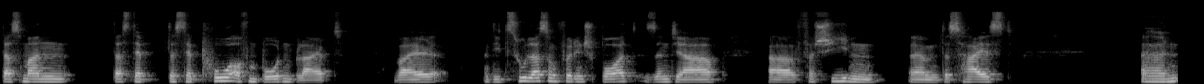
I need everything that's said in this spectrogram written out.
dass man, dass der, dass der Po auf dem Boden bleibt, weil die Zulassung für den Sport sind ja äh, verschieden ähm, das heißt, äh,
